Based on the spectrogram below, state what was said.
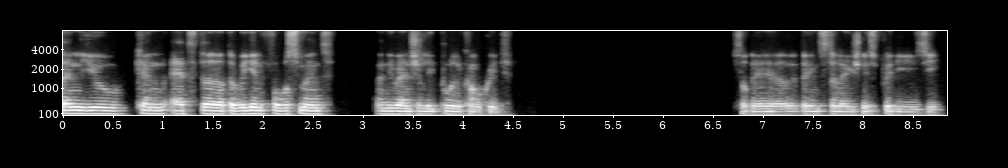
then you can add the, the reinforcement and eventually pour the concrete. So the, the installation is pretty easy.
